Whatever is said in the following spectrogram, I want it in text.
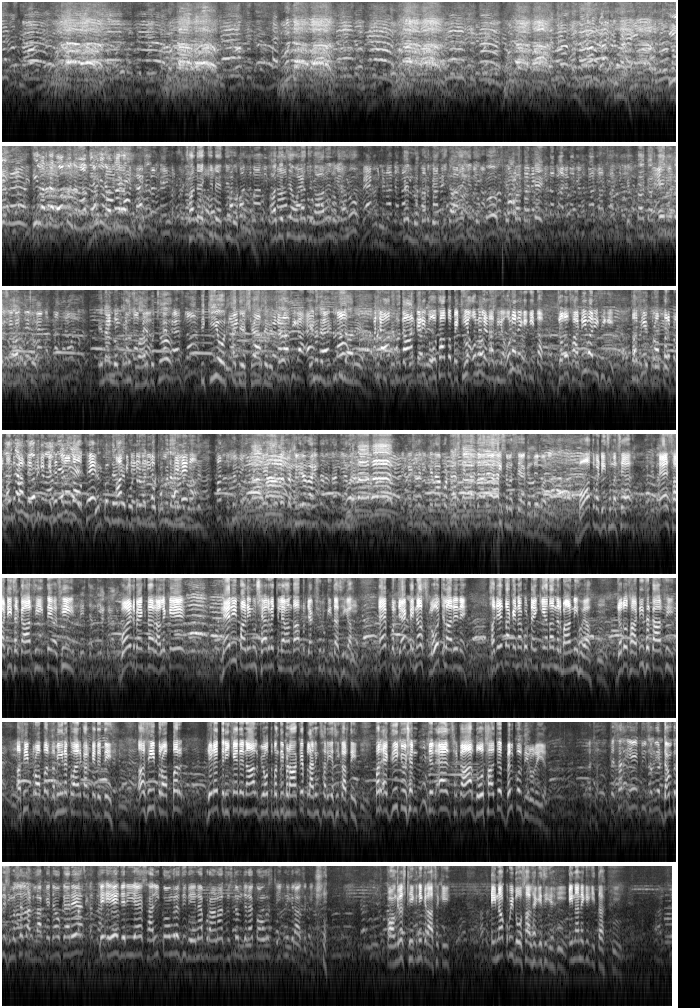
ਲੋਕ ਨੂੰ ਜਵਾਬ ਦੇਣਗੇ ਵੋਟਾਂ ਰਾਹੀਂ ਸਾਡਾ ਇੱਕ ਹੀ ਬੇਨਤੀ ਵੋਟਰ ਅੱਜ ਇੱਥੇ ਆਉਣਾ ਜਗਾ ਰਹੇ ਲੋਕਾਂ ਨੂੰ ਤੇ ਲੋਕਾਂ ਨੂੰ ਬੇਨਤੀ ਕਰ ਰਹੇ ਕਿ ਲੋਕੋ ਕਿਰਪਾ ਕਰਕੇ ਕਿਰਪਾ ਕਰਕੇ ਇਹਨਾਂ ਨੂੰ ਸਵਾਲ ਪੁੱਛੋ। ਇਹਨਾਂ ਲੋਕਾਂ ਨੂੰ ਸਵਾਲ ਪੁੱਛੋ ਵੀ ਕੀ ਹੋ ਰਿਹਾ ਦੇਸ਼ ਸ਼ਹਿਰ ਦੇ ਵਿੱਚ? ਇਹਨਾਂ ਦੇ ਲੀਡਰ ਵੀ ਜਾ ਰਹੇ ਆ। ਪੰਜਾਬ ਸਰਕਾਰ ਜਿਹੜੀ ਰਹੇ ਆ। 2 ਸਾਲ ਤੋਂ ਬੈਠੀ ਆ ਉਹਨੇ ਲੈਣਾ ਸੀਗਾ। ਉਹਨਾਂ ਨੇ ਕੀ ਕੀਤਾ? ਜਦੋਂ ਸਾਡੀ ਵਾਰੀ ਸੀਗੀ ਅਸੀਂ ਪ੍ਰੋਪਰ ਪ੍ਰਬੰਧ ਕਰਦੇ ਸੀ ਕਿ ਕਿਸੇ ਤਰ੍ਹਾਂ ਦਾ ਉੱਥੇ ਬਿਲਕੁਲ ਦੇਣਗੇ, ਵੋਟਰ- ਜਿਹੜੀ ਆ ਵੋਟਰ ਕੋ ਜਾ ਰਹੇ ਨੇ। ਪਰ ਤੁਸੀਂ ਤਸਵੀਰਾਂ ਰਾਹੀਂ ਤੁਹਾਨੂੰ ਸਾਂਝੀਆਂ ਮੁਰਦਾਬਾਦ! ਕਿਸ ਤਰੀਕੇ ਨਾਲ ਪ੍ਰੋਟੈਸਟ ਕੀਤਾ ਜਾ ਰਿਹਾ ਹੈ। ਸਮੱਸਿਆ ਗੰਦੇ ਪਾਣੀ ਬਹੁਤ ਵੱਡੀ ਸਮੱਸਿਆ ਇਹ ਸਾਡੀ ਸਰਕਾਰ ਸੀ ਤੇ ਅਸੀਂ ਵਰਲਡ ਬੈਂਕ ਦਾ ਰਲ ਕੇ ਨਹਿਰੀ ਪਾਣੀ ਨੂੰ ਸ਼ਹਿਰ ਵਿੱਚ ਲਿਆਉਣ ਦਾ ਪ੍ਰੋਜੈਕਟ ਸ਼ੁਰੂ ਕੀਤਾ ਸੀਗਾ। ਇਹ ਪ੍ਰੋਜੈਕਟ ਇੰਨਾ ਸਲੋ ਚਲਾ ਰਹੇ ਨੇ, ਹਜੇ ਤੱਕ ਇਹਨਾਂ ਕੋਲ ਟੈਂਕੀਆਂ ਦਾ ਨਿਰਮਾਣ ਨਹੀਂ ਹੋਇਆ। ਜਦੋਂ ਸਾਡੀ ਸਰਕਾਰ ਸੀ, ਅਸੀਂ ਪ੍ਰੋਪਰ ਜ਼ਮੀਨ ਅਕਵਾਇਰ ਕਰਕੇ ਦਿੱਤੀ। ਅਸੀਂ ਪ੍ਰੋਪਰ ਜਿਹੜੇ ਤਰੀਕੇ ਦੇ ਨਾਲ ਵਿਉਂਤਬੰਦੀ ਬਣਾ ਕੇ ਪਲੈਨਿੰਗ ਸਾਰੀ ਅਸੀਂ ਕਰਤੀ। ਪਰ ਐਗਜ਼ੀਕਿਊਸ਼ਨ ਇਹ ਸਰਕਾਰ 2 ਸਾਲ 'ਚ ਬਿਲਕੁਲ ਜ਼ੀਰੋ ਰਹੀ ਹੈ। ਤੇ ਸਰ ਇਹ ਤੁਸੀਂ ਸਮਝੋ ਡੰਪ ਦੀ ਸਮੱਸਿਆ ਤੁਹਾਡੇ ਇਲਾਕੇ ਜਾਓ ਕਹਿ ਰਹੇ ਆ ਕਿ ਇਹ ਜਿਹੜੀ ਹੈ ਸਾਰੀ ਕਾਂਗਰਸ ਦੀ ਦੇਣ ਹੈ ਪੁਰਾਣਾ ਸਿਸਟਮ ਜਿਹੜਾ ਕਾਂਗਰਸ ਠੀਕ ਨਹੀਂ ਕਰਾ ਸਕੀ। ਕਾਂਗਰਸ ਠੀਕ ਨਹੀਂ ਕਰਾ ਸਕੀ। ਇਹਨਾਂ ਕੋ ਵੀ 2 ਸਾਲ ਹੈਗੇ ਸੀਗੇ। ਇਹਨਾਂ ਨੇ ਕੀ ਕੀਤਾ?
